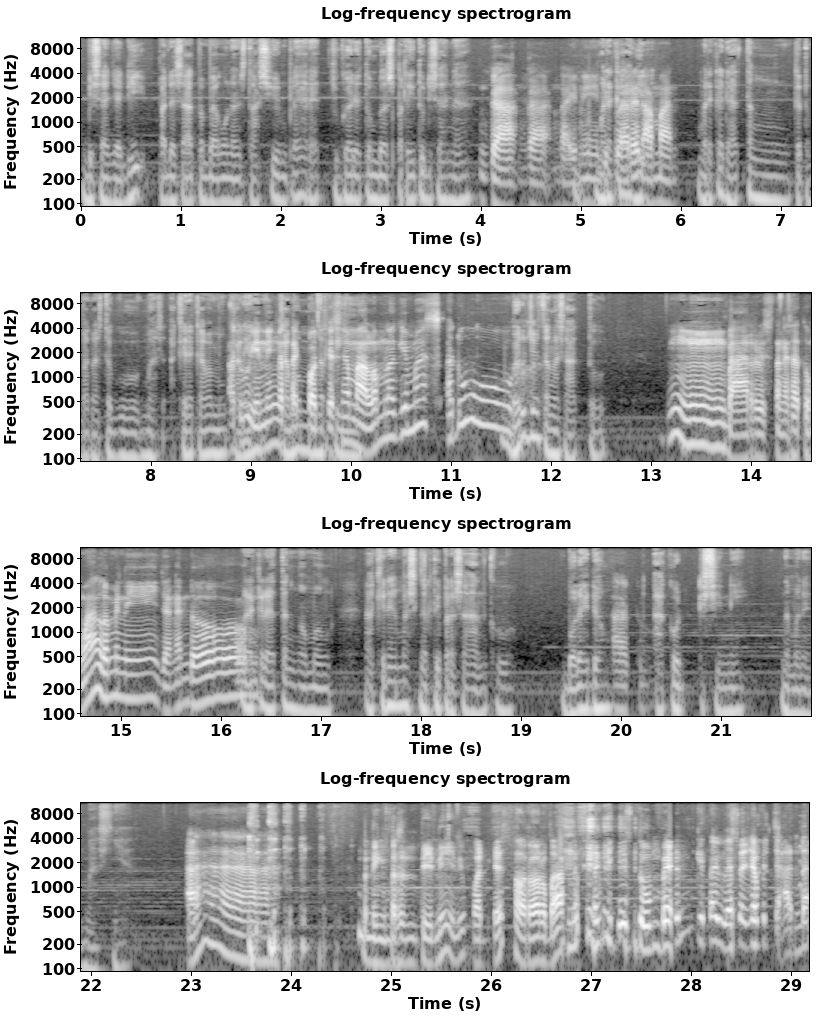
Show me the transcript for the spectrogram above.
bisa jadi pada saat pembangunan stasiun Pleret juga ada tumbal seperti itu di sana. Enggak, enggak, enggak ini di Mereka Claret lagi- aman. Mereka datang ke tempat Mas Teguh, Mas. Akhirnya kamu Aduh, kalian- ini ngetek podcastnya malam lagi, Mas. Aduh. Baru jam setengah satu. Hmm, baru setengah satu malam ini. Jangan dong. Mereka datang ngomong, akhirnya Mas ngerti perasaanku. Boleh dong, Aduh. aku di sini nemenin Masnya. Ah. Mending berhenti nih, ini podcast horor banget lagi. Tumben kita biasanya bercanda.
